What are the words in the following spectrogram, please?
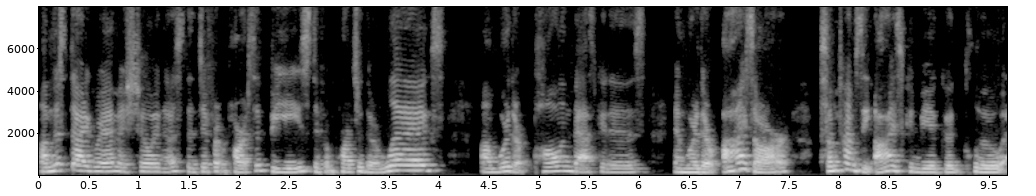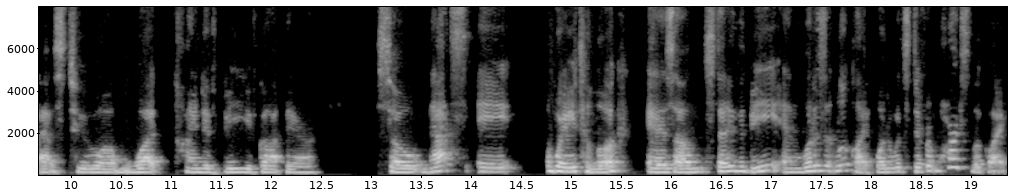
Um, this diagram is showing us the different parts of bees, different parts of their legs, um, where their pollen basket is, and where their eyes are. Sometimes the eyes can be a good clue as to um, what kind of bee you've got there. So that's a way to look is um, study the bee and what does it look like? What do its different parts look like?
